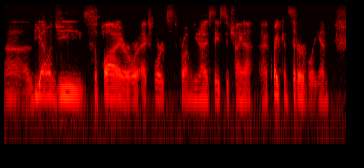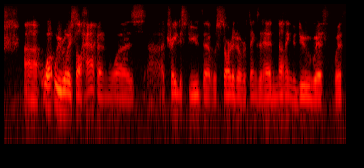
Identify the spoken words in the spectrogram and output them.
uh, the LNG supply or, or, exports from the United States to China uh, quite considerably. And uh, what we really saw happen was uh, a trade dispute that was started over things that had nothing to do with with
